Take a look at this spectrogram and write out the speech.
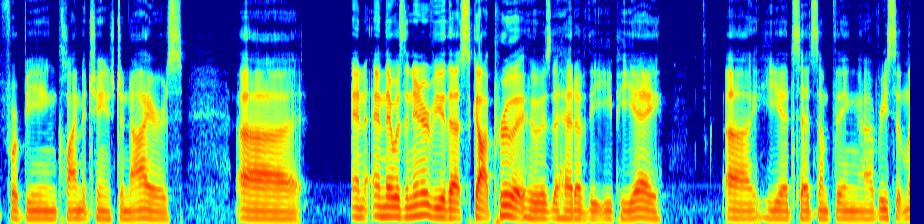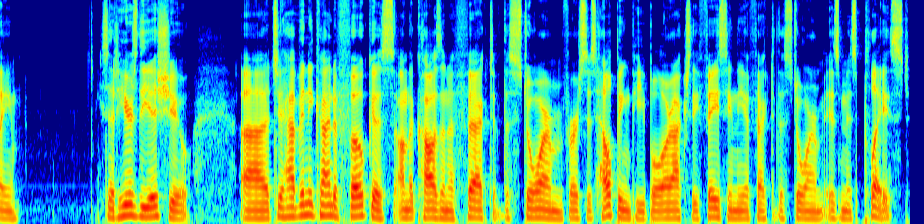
for being climate change deniers. Uh, and and there was an interview that Scott Pruitt, who is the head of the EPA, uh, he had said something recently. He said, "Here's the issue: uh, to have any kind of focus on the cause and effect of the storm versus helping people or actually facing the effect of the storm is misplaced."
